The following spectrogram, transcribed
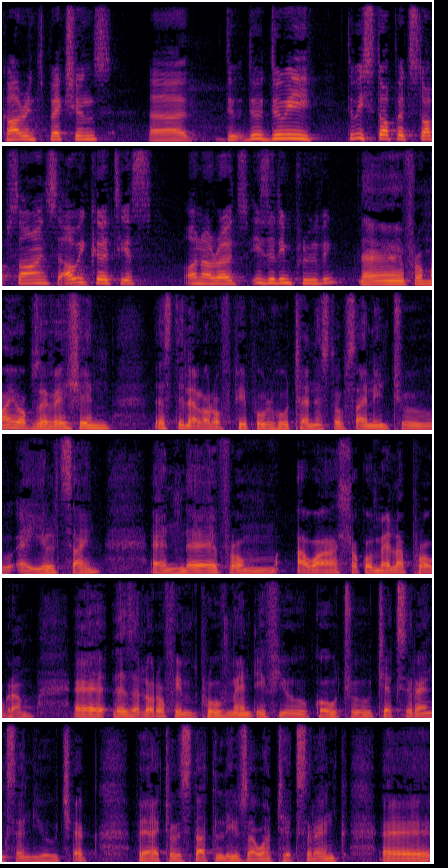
car inspections? Uh, do, do, do we do we stop at stop signs? Are we courteous on our roads? Is it improving? Uh, from my observation, there's still a lot of people who turn a stop sign into a yield sign. And uh, from our Hlokomela program, uh, there's a lot of improvement if you go to taxi ranks and you check vehicles that leaves our taxi rank. Uh,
